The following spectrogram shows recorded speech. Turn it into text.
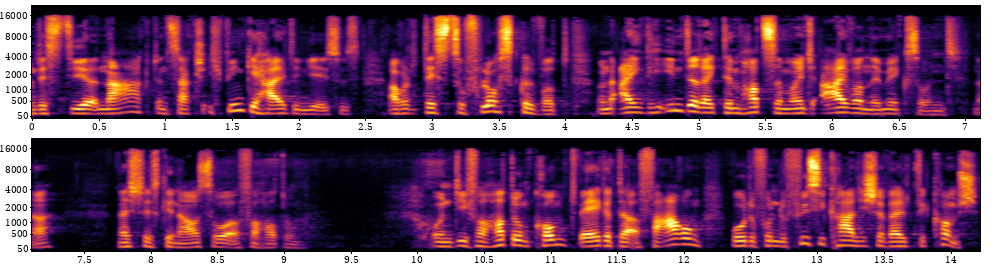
und es dir nagt und sagst, ich bin geheilt in Jesus, aber das zu Floskel wird und eigentlich indirekt im Herzen meinst, ah, ich war nicht mehr gesund, na, dann ist das genauso eine Verhärtung. Und die Verhärtung kommt wegen der Erfahrung, wo du von der physikalischen Welt bekommst.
